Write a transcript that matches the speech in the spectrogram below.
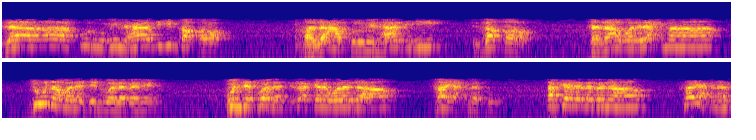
لا آكل من هذه البقرة. قال لا آكل من هذه البقرة. تناول لحمها دون ولد ولبن ولدت ولد إذا أكل ولدها ما يحنث. أكل لبنها ما يحنث.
